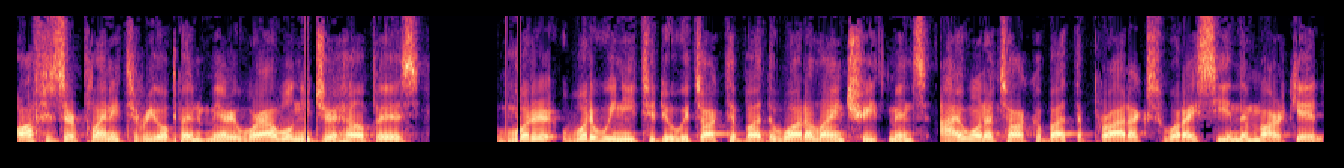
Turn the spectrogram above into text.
offices are planning to reopen, Mary, where I will need your help is what are, what do we need to do? We talked about the waterline treatments. I want to talk about the products, what I see in the market.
